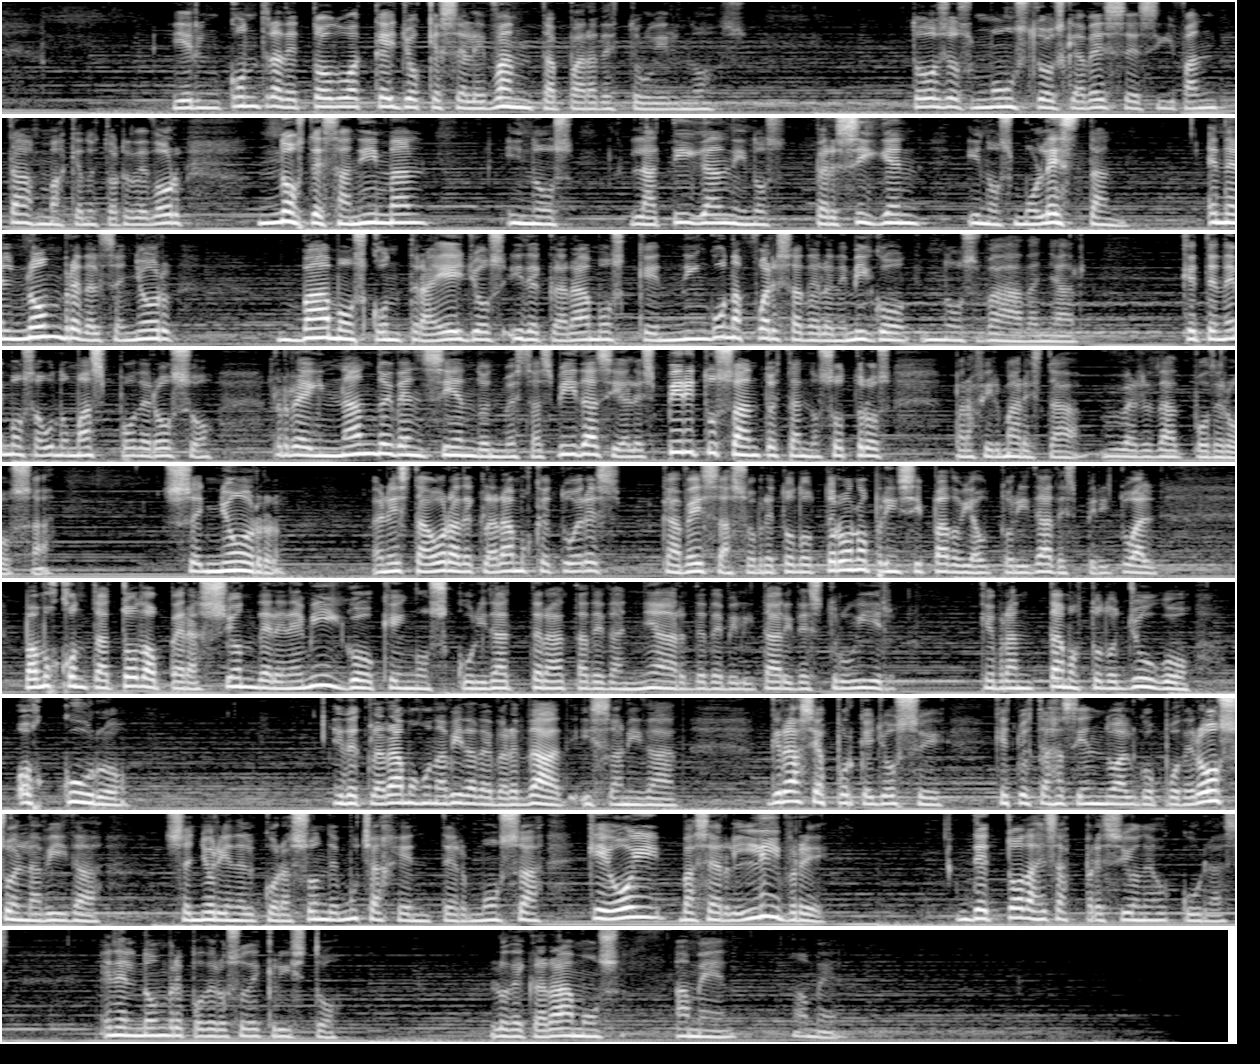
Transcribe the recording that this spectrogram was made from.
y ir en contra de todo aquello que se levanta para destruirnos todos esos monstruos que a veces y fantasmas que a nuestro alrededor nos desaniman y nos latigan y nos persiguen y nos molestan. En el nombre del Señor vamos contra ellos y declaramos que ninguna fuerza del enemigo nos va a dañar, que tenemos a uno más poderoso reinando y venciendo en nuestras vidas y el Espíritu Santo está en nosotros para afirmar esta verdad poderosa. Señor, en esta hora declaramos que tú eres cabeza sobre todo trono, principado y autoridad espiritual. Vamos contra toda operación del enemigo que en oscuridad trata de dañar, de debilitar y destruir. Quebrantamos todo yugo oscuro y declaramos una vida de verdad y sanidad. Gracias porque yo sé que tú estás haciendo algo poderoso en la vida, Señor, y en el corazón de mucha gente hermosa que hoy va a ser libre de todas esas presiones oscuras. En el nombre poderoso de Cristo lo declaramos. Amén. Amén.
